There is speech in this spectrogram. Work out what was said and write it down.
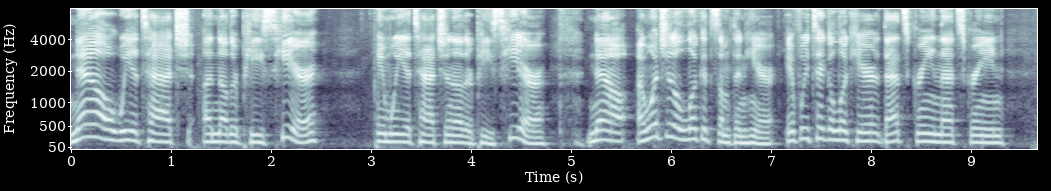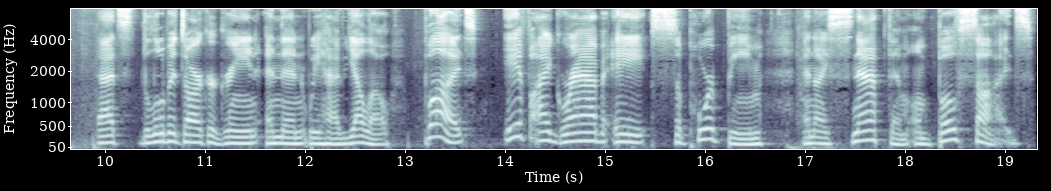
Now we attach another piece here and we attach another piece here. Now, I want you to look at something here. If we take a look here, that's green, that's green. That's the little bit darker green, and then we have yellow. But if I grab a support beam and I snap them on both sides,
